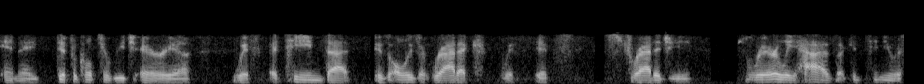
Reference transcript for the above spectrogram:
in a difficult to reach area with a team that is always erratic with its strategy, rarely has a continuous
